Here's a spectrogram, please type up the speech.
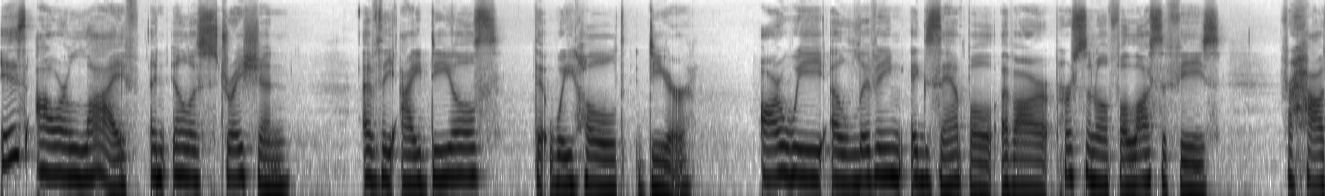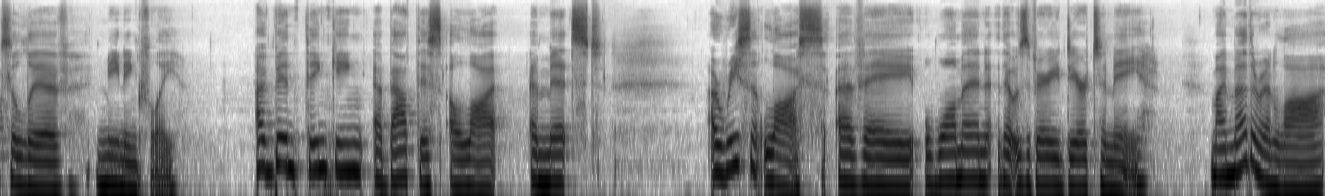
is our life an illustration of the ideals that we hold dear? Are we a living example of our personal philosophies for how to live meaningfully? I've been thinking about this a lot amidst a recent loss of a woman that was very dear to me. My mother in law,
